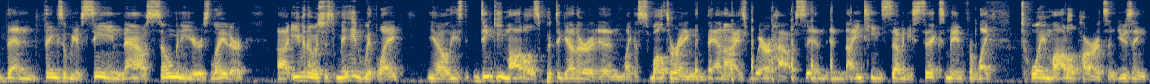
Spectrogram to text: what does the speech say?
than things that we have seen now, so many years later. Uh, even though it's just made with like you know these dinky models put together in like a sweltering Van Nuys warehouse in, in 1976, made from like toy model parts and using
